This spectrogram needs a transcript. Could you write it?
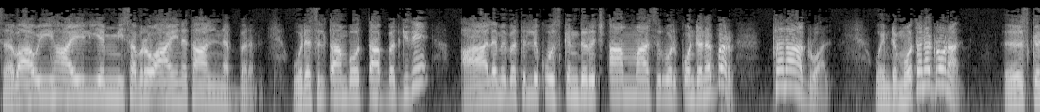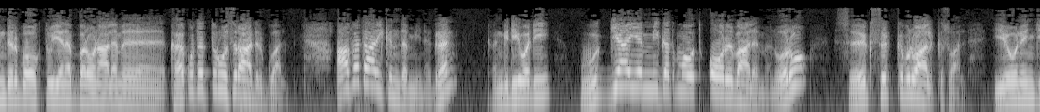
ሰብአዊ ኀይል የሚሰብረው ዐይነት አልነበረም። ወደ ሥልጣን በወጣበት ጊዜ ዓለም በትልቁ እስክንድር ጫማ ስር ወድቆ እንደ ነበር ተናግሯል ወይም ደግሞ ተነግሮናል እስክንድር በወቅቱ የነበረውን ዓለም ከቁጥጥሩ ሥራ አድርጓል። አፈ ታሪክ እንደሚነግረን ከእንግዲህ ወዲህ ውጊያ የሚገጥመው ጦር ባለመኖሩ ስቅስቅ ብሎ አልቅሷል። ይሁን እንጂ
